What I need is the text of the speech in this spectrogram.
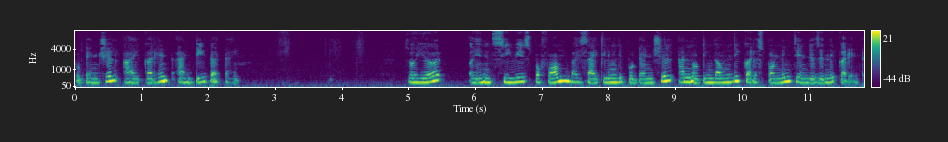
potential I current and T the time so, here, in CV is performed by cycling the potential and noting down the corresponding changes in the current.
